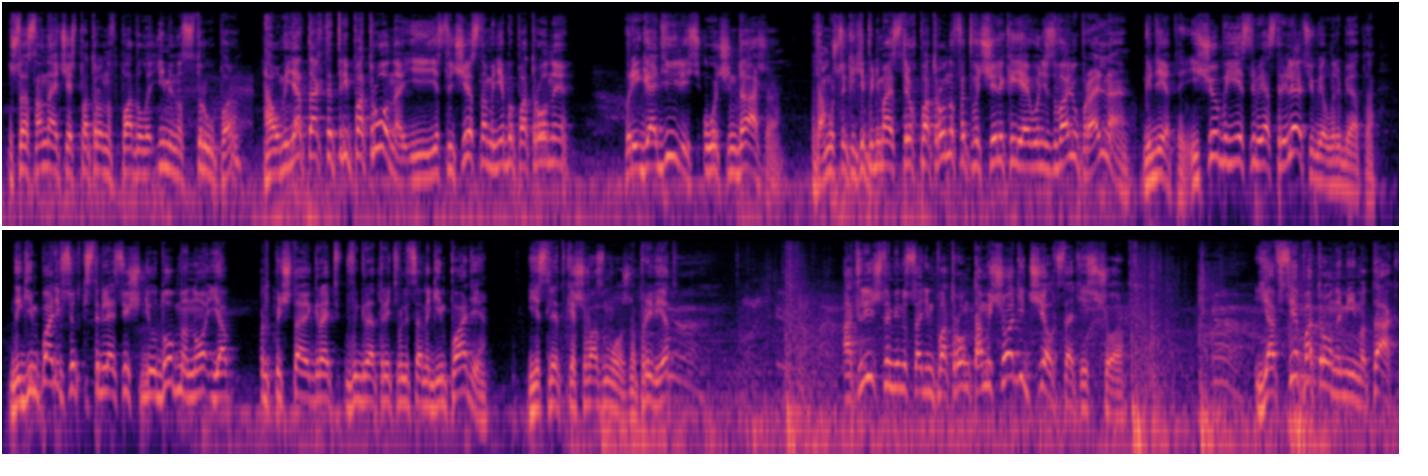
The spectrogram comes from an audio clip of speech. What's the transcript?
Потому что основная часть патронов падала именно с трупа. А у меня так-то три патрона. И, если честно, мне бы патроны пригодились очень даже. Потому что, как я понимаю, с трех патронов этого челика я его не завалю, правильно? Где-то. Еще бы, если бы я стрелять умел, ребята. На геймпаде все-таки стрелять еще неудобно, но я предпочитаю играть в игры от третьего лица на геймпаде. Если это, конечно, возможно. Привет. Отлично, минус один патрон. Там еще один чел, кстати, есть еще. Я все патроны мимо. Так,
